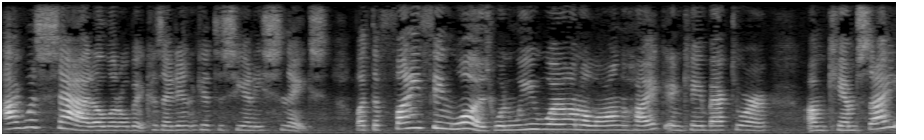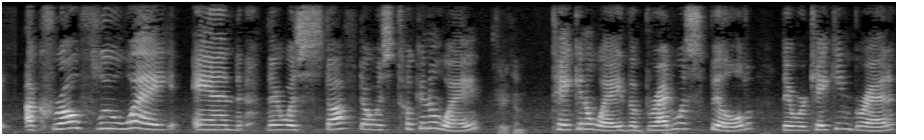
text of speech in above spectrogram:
I was sad a little bit because I didn't get to see any snakes. But the funny thing was, when we went on a long hike and came back to our um, campsite, a crow flew away, and there was stuff that was taken away. take Taken away. The bread was spilled. They were taking bread.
